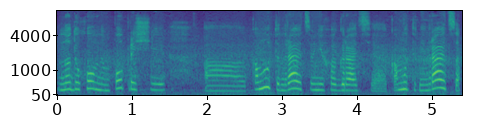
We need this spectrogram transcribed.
на духовном поприще. А, кому-то нравится в них играть, кому-то не нравится,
